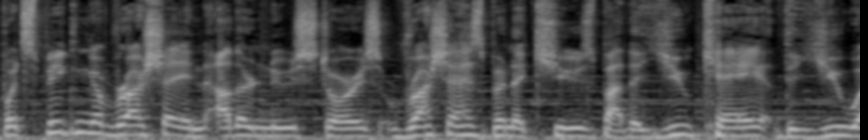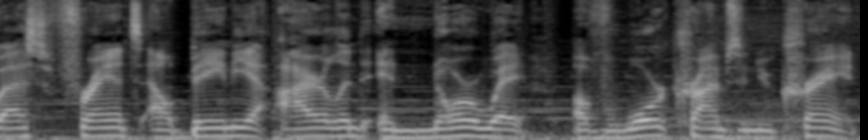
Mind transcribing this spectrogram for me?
But speaking of Russia in other news stories, Russia has been accused by the UK, the US, France, Albania, Ireland, and Norway of war crimes in Ukraine.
